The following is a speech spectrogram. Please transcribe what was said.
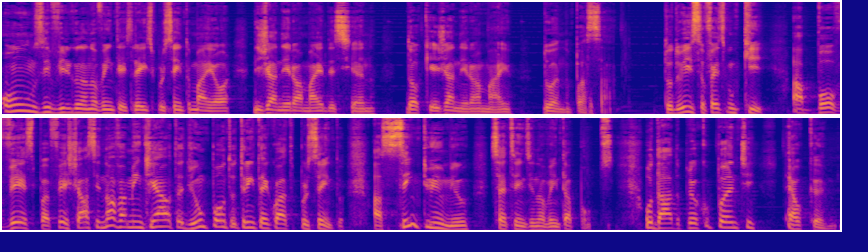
11,93% maior de janeiro a maio desse ano do que janeiro a maio do ano passado. Tudo isso fez com que a Bovespa fechasse novamente em alta de 1,34% a 101.790 pontos. O dado preocupante é o câmbio.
